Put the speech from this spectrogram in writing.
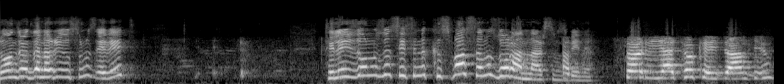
Londra'dan arıyorsunuz. Evet. Televizyonunuzun sesini kısmazsanız zor anlarsınız beni. Sorry ya çok heyecanlıyım.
